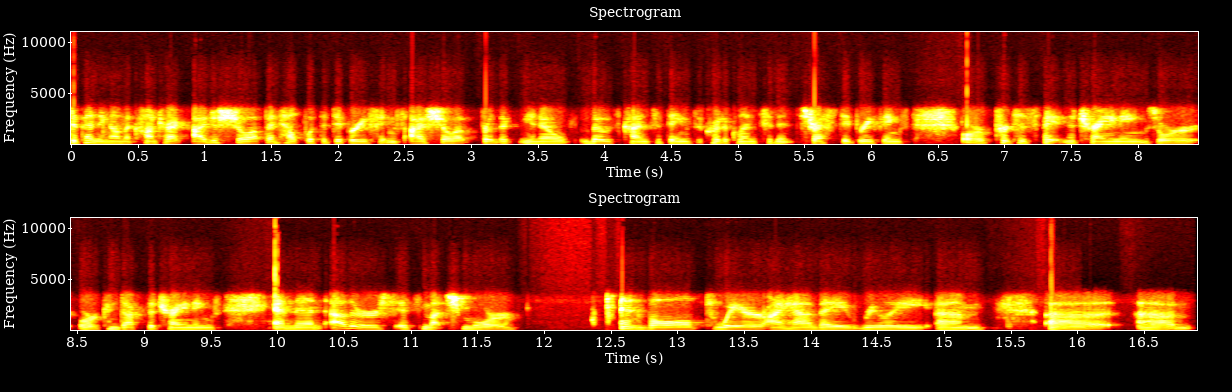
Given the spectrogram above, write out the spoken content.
depending on the contract, I just show up and help with the debriefings. I show up for the, you know, those kinds of things, the critical incident stress debriefings, or participate in the trainings, or or conduct the trainings. And then others, it's much more involved where I have a really um, uh, um,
